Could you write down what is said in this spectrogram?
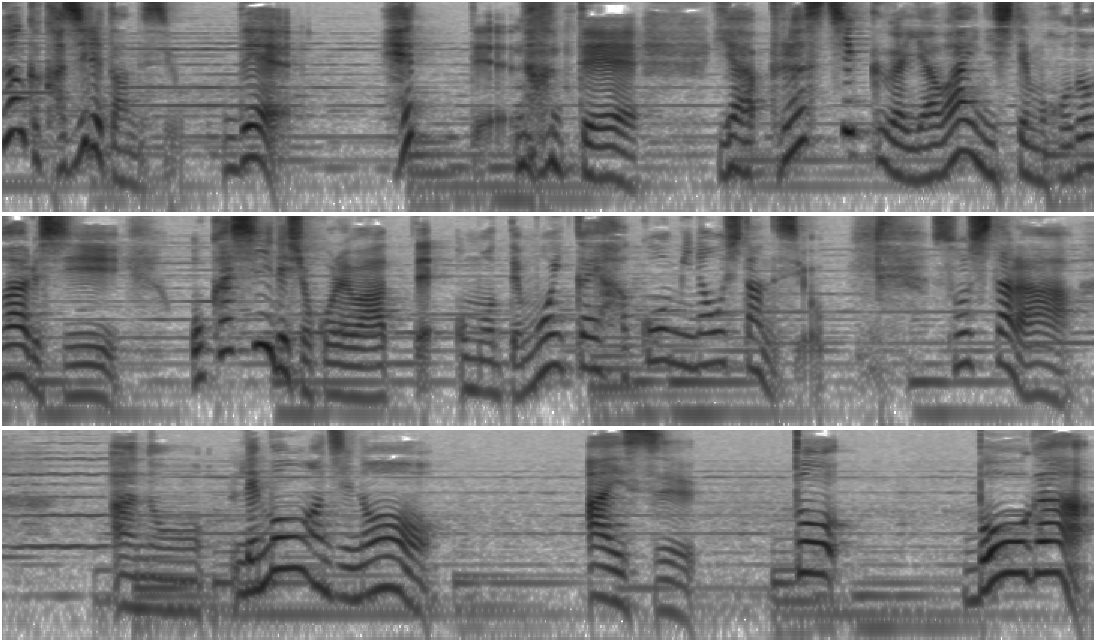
なんかかじれたんですよ。でへってなっていやプラスチックがやばいにしても程があるしおかしいでしょこれはって思ってもう一回箱を見直したんですよ。そしたらあのレモン味のアイスと棒が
